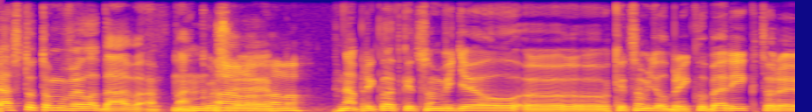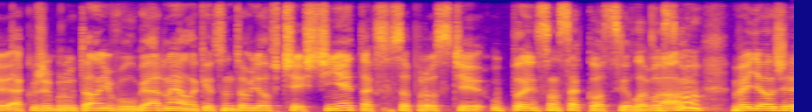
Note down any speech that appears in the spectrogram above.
často tomu veľa dáva. Akože, áno, áno. Napríklad, keď som videl, uh, keď som videl Brickleberry, ktoré je akože brutálne vulgárne, ale keď som to videl v češtine, tak som sa proste, úplne som sa kosil, lebo som Áno. vedel, že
